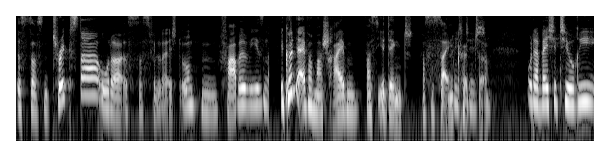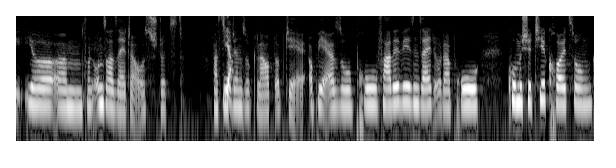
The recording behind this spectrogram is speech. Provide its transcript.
Ist das ein Trickster oder ist das vielleicht irgendein Fabelwesen? Ihr könnt ja einfach mal schreiben, was ihr denkt, was es sein Richtig. könnte. Oder welche Theorie ihr ähm, von unserer Seite aus stützt. Was ja. ihr denn so glaubt, ob, die, ob ihr eher so pro Fabelwesen seid oder pro komische Tierkreuzung.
